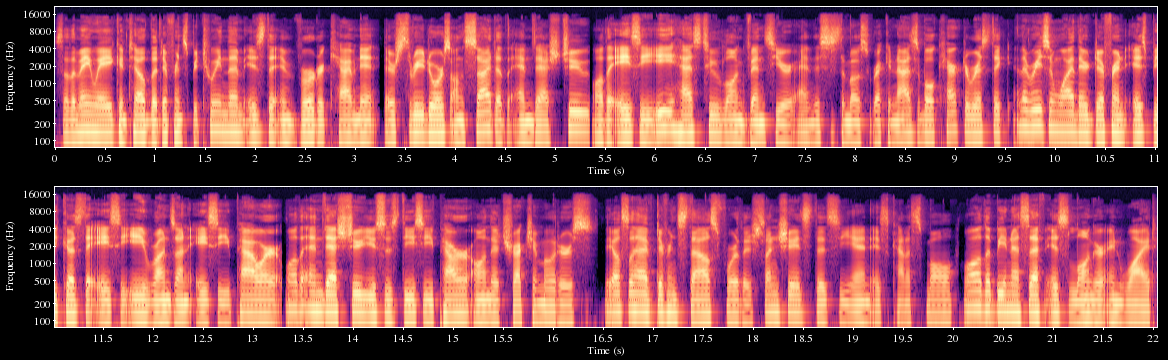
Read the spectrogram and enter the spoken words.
So the main way you can tell the difference between them is the inverter cabinet. There's three doors on the side of the M-2 while the ACE has two long vents here and this is the most recognizable characteristic and the reason why they're different is because the ACE runs on AC power while the M-2 uses DC power on their traction motors. They also have different styles for their sunshades, the CN is kind of small while the BNSF is longer and wide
